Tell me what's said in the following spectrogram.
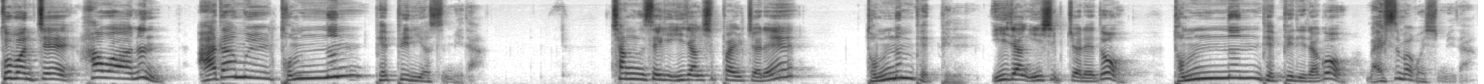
두 번째 하와는 아담을 돕는 배필이었습니다. 창세기 2장 18절에 돕는 배필, 2장 20절에도 돕는 배필이라고 말씀하고 있습니다.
